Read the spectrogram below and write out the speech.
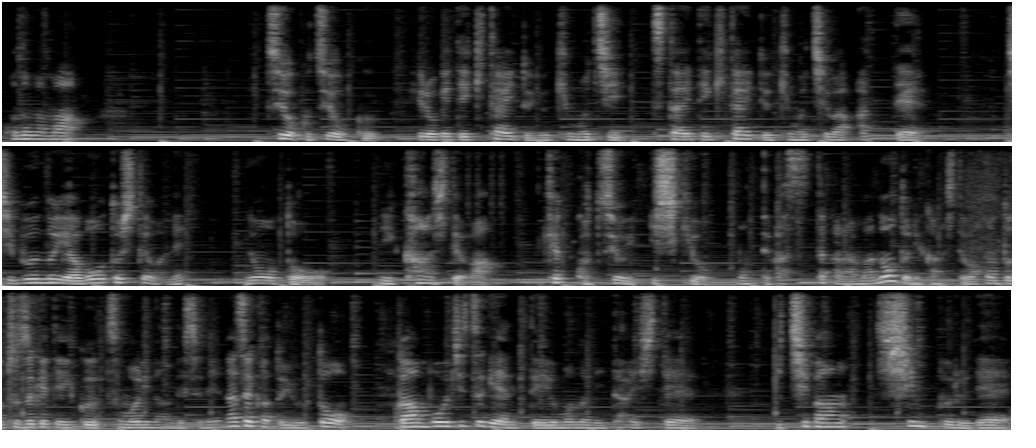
このまま強く強く広げていきたいという気持ち伝えていきたいという気持ちはあって自分の野望としてはねノートに関しては結構強い意識を持ってます。だからまあノートに関しては本当続けていくつもりなんですよね。なぜかというと願望実現っていうものに対して一番シンプルで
